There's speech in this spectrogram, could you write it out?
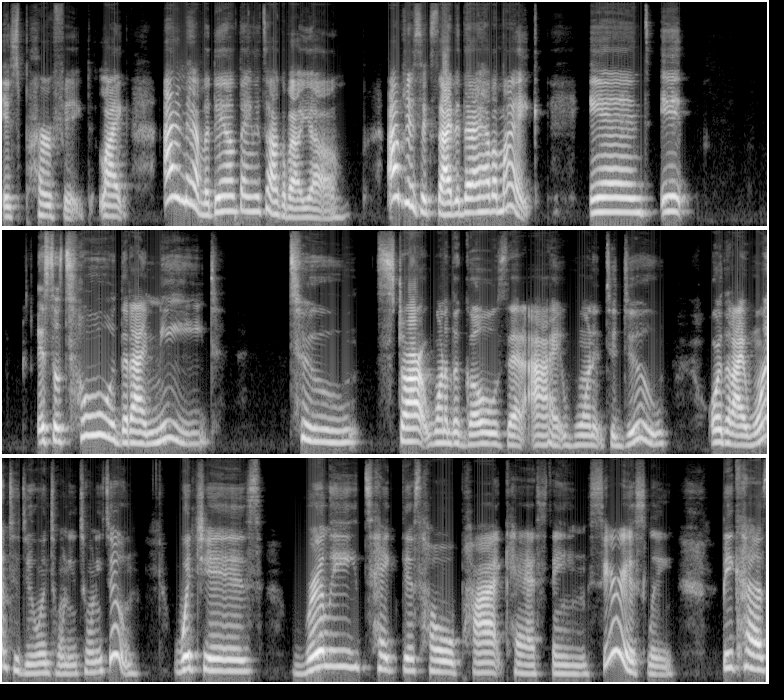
is perfect. Like, I didn't have a damn thing to talk about, y'all. I'm just excited that I have a mic. And it it's a tool that I need to start one of the goals that I wanted to do or that I want to do in 2022, which is really take this whole podcast thing seriously because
